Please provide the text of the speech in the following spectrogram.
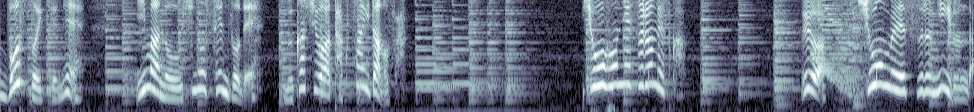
ボスと言ってね今の牛の先祖で昔はたくさんいたのさ。標本にするんですか？いや証明するにいるんだ。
